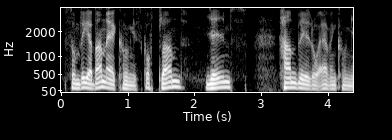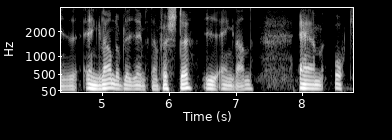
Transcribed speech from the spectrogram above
som redan är kung i Skottland, James, han blir då även kung i England och blir James den första i England. Um, och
